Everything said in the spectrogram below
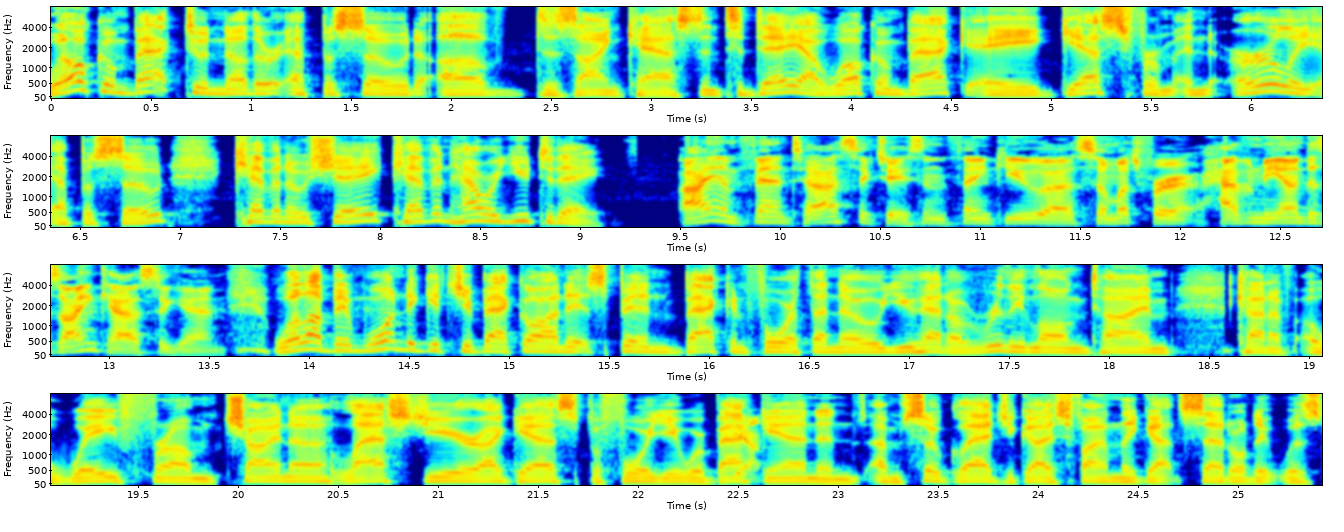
Welcome back to another episode of Designcast. And today I welcome back a guest from an early episode, Kevin O'Shea. Kevin, how are you today? I am fantastic, Jason. Thank you uh, so much for having me on Designcast again. Well, I've been wanting to get you back on. It's been back and forth. I know you had a really long time kind of away from China last year, I guess, before you were back yeah. in, and I'm so glad you guys finally got settled. It was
